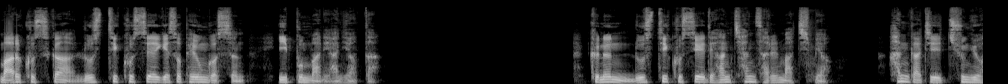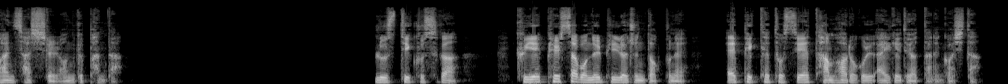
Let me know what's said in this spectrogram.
마르쿠스가 루스티쿠스에게서 배운 것은 이뿐만이 아니었다. 그는 루스티쿠스에 대한 찬사를 마치며 한 가지 중요한 사실을 언급한다. 루스티쿠스가 그의 필사본을 빌려준 덕분에 에픽테토스의 담화록을 알게 되었다는 것이다.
